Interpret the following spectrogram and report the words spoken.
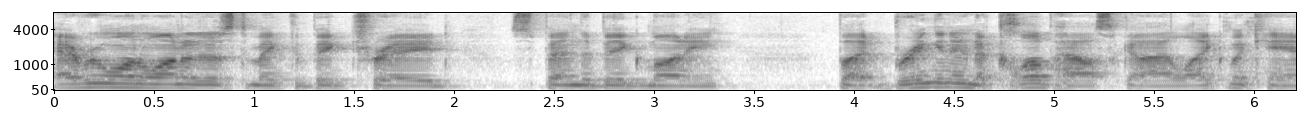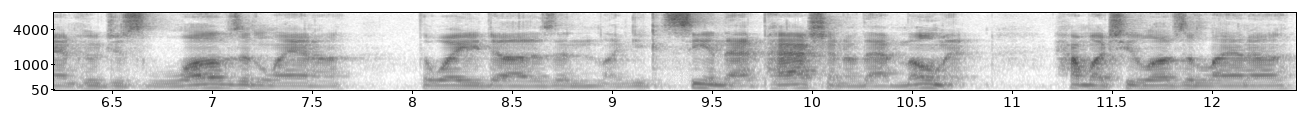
everyone wanted us to make the big trade, spend the big money, but bringing in a clubhouse guy like McCann who just loves Atlanta the way he does, and like you can see in that passion of that moment how much he loves Atlanta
